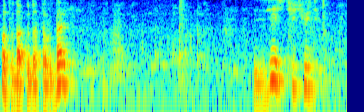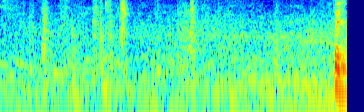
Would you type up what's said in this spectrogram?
Вот туда куда-то вдаль. Здесь чуть-чуть. То есть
